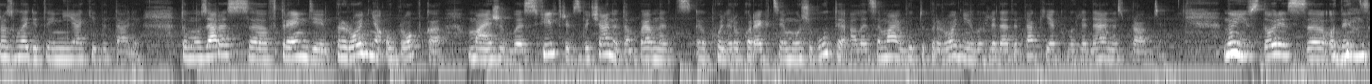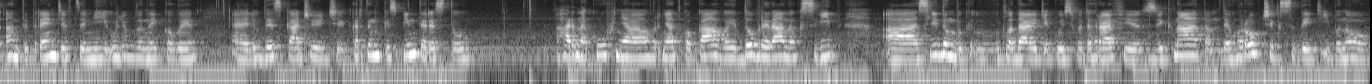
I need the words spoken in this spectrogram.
розгледіти, ніякі деталі. Тому зараз в тренді природня обробка майже без фільтрів. Звичайно, там певна кольорокорекція може бути, але це має бути природньо і виглядати так, як виглядає насправді. Ну і в сторіс е, один з антитрендів це мій улюблений, коли е, люди скачують картинки з Пінтересту. Гарна кухня, горнятко кави, добрий ранок, світ. А слідом викладають якусь фотографію з вікна, там де горобчик сидить, і воно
